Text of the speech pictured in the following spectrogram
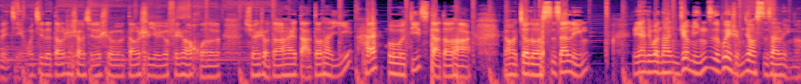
美金！我记得当时上学的时候，当时有一个非常火的选手，当时还打 DOTA 一，还不不，第一次打 DOTA 二，然后叫做四三零。人家就问他：“你这名字为什么叫四三零啊？”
